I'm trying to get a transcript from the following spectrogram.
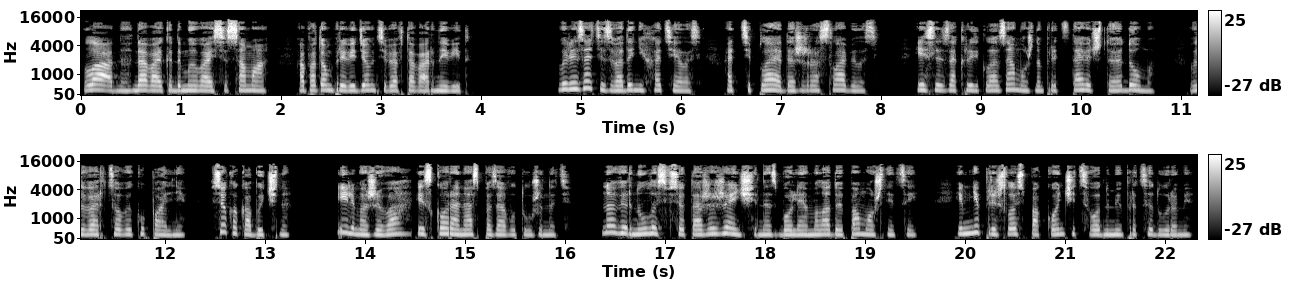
Ладно, давай-ка домывайся сама а потом приведем тебя в товарный вид». Вылезать из воды не хотелось, от тепла я даже расслабилась. Если закрыть глаза, можно представить, что я дома, в дворцовой купальне. Все как обычно. Ильма жива, и скоро нас позовут ужинать. Но вернулась все та же женщина с более молодой помощницей, и мне пришлось покончить с водными процедурами.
